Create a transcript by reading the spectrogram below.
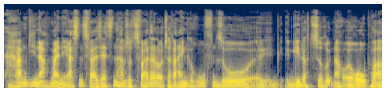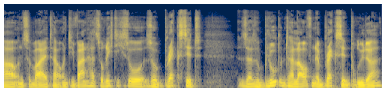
haben die nach meinen ersten zwei Sätzen, haben so zwei, drei Leute reingerufen, so, äh, geh doch zurück nach Europa und so weiter. Und die waren halt so richtig so, so Brexit, so blutunterlaufene Brexit-Brüder.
